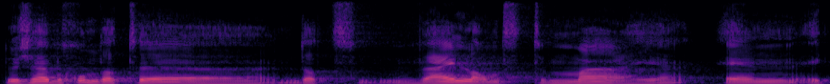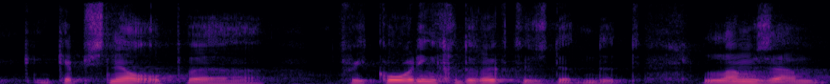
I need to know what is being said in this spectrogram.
Dus hij begon dat, uh, dat weiland te maaien en ik, ik heb snel op, uh, op recording gedrukt. Dus dat, langzaam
